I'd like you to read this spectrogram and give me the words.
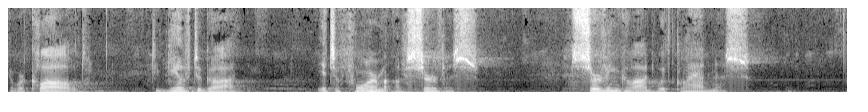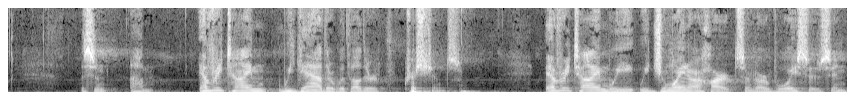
that we're called to give to God. It's a form of service, serving God with gladness. Listen, um, every time we gather with other Christians, every time we, we join our hearts and our voices in,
